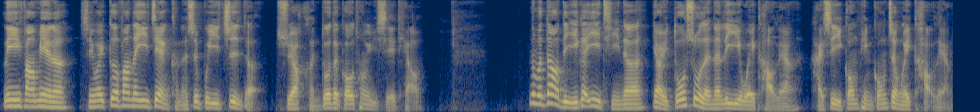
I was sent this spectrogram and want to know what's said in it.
另一方面呢是因为各方的意见可能是不一致的，需要很多的沟通与协调。那么到底一个议题呢，要以多数人的利益为考量，还是以公平公正为考量？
